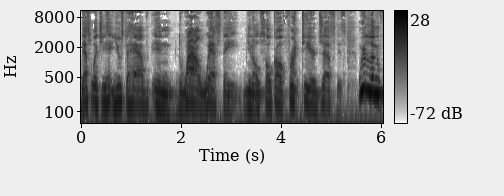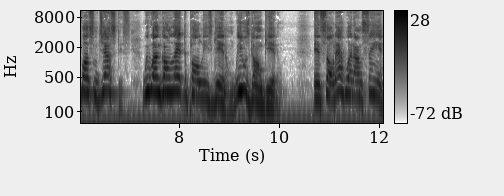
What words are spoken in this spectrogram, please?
That's what you used to have in the Wild West, a you know so-called frontier justice. We're looking for some justice. We wasn't gonna let the police get them. We was gonna get them, and so that's what I'm saying.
